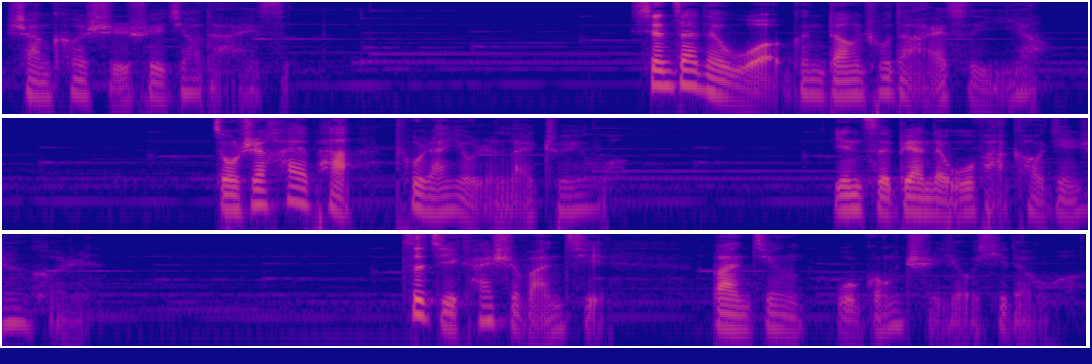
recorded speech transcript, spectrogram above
上课时睡觉的 S。现在的我跟当初的 S 一样，总是害怕突然有人来追我，因此变得无法靠近任何人。自己开始玩起半径五公尺游戏的我，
